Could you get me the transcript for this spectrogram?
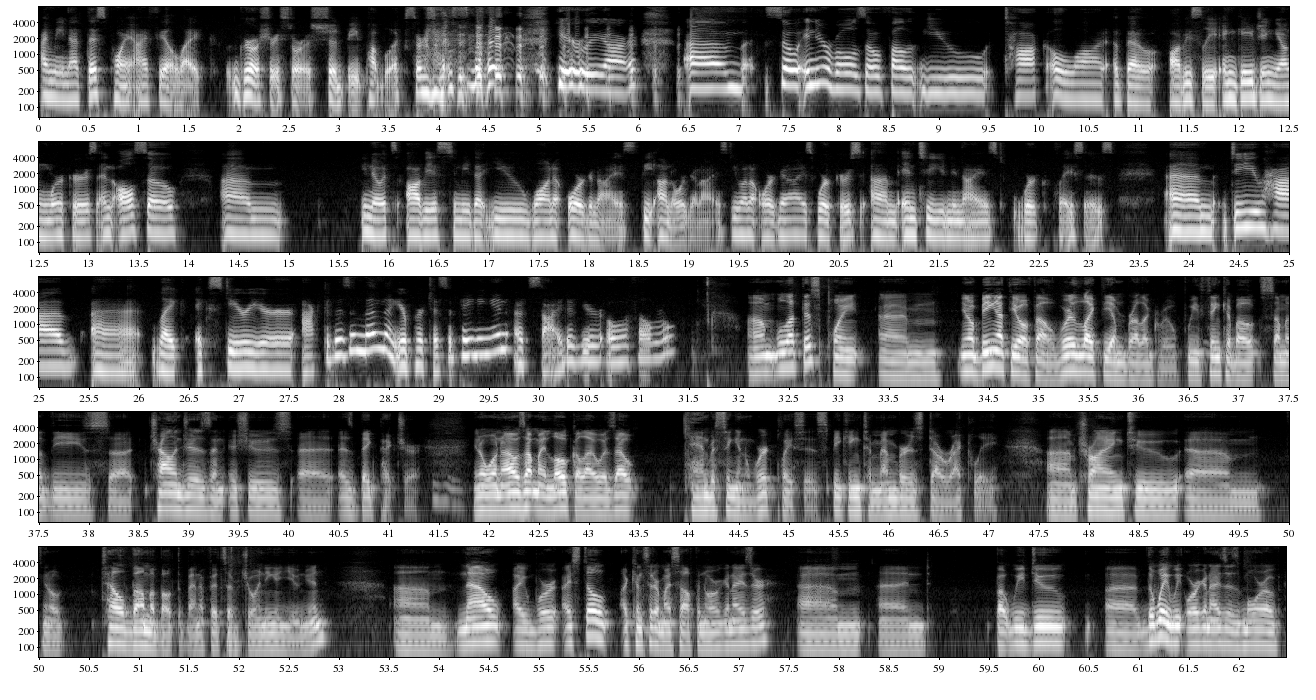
I mean, at this point, I feel like grocery stores should be public service, but here we are. Um, so, in your role as OFL, you talk a lot about obviously engaging young workers and also, um, you know, it's obvious to me that you want to organize the unorganized. You want to organize workers um, into unionized workplaces. Um, do you have uh, like exterior activism then that you're participating in outside of your OFL role? Um, well, at this point, um, you know, being at the OFL, we're like the umbrella group. We think about some of these uh, challenges and issues uh, as big picture. Mm-hmm. You know, when I was at my local, I was out canvassing in workplaces, speaking to members directly, um, trying to, um, you know, tell them about the benefits of joining a union. Um, now I work. I still I consider myself an organizer, um, and but we do uh, the way we organize is more of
